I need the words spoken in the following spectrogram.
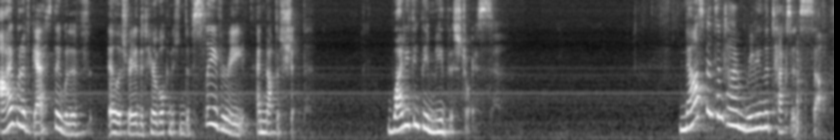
I would have guessed they would have illustrated the terrible conditions of slavery and not the ship. Why do you think they made this choice? Now spend some time reading the text itself.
